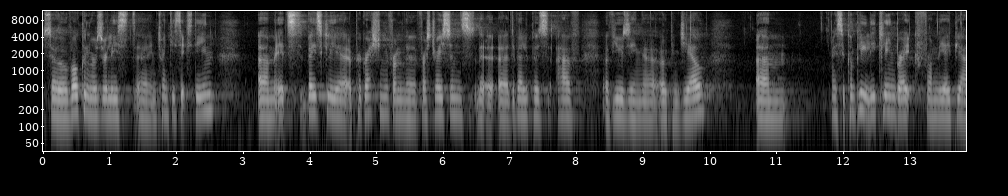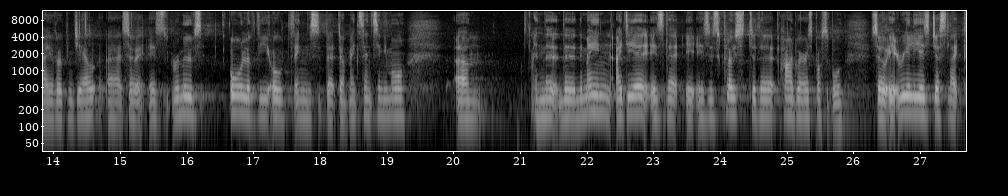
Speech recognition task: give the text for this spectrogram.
so Vulkan was released uh, in 2016. Um, it's basically a, progression from the frustrations that uh, developers have of using uh, OpenGL. Um, it's a completely clean break from the API of OpenGL, uh, so it is, removes all of the old things that don't make sense anymore. Um, and the, the, the, main idea is that it is as close to the hardware as possible. So it really is just like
